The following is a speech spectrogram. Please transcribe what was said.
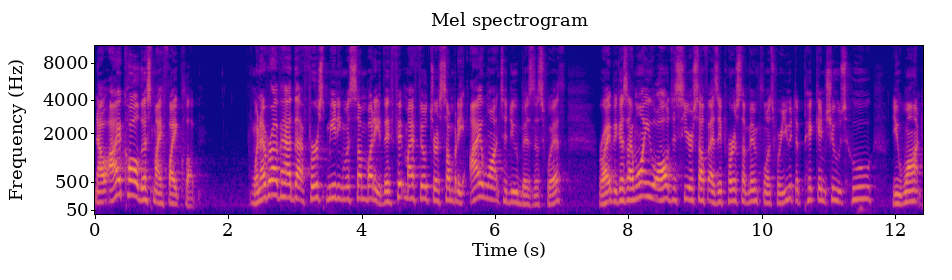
Now, I call this my fight club. Whenever I've had that first meeting with somebody, they fit my filter as somebody I want to do business with right? Because I want you all to see yourself as a person of influence where you get to pick and choose who you want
